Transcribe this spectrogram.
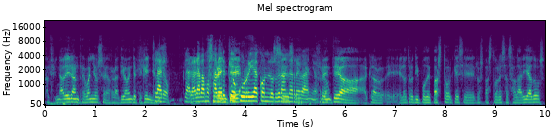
al final eran rebaños eh, relativamente pequeños. Claro, claro. Ahora vamos a ver qué ocurría con los grandes rebaños. Frente a, claro, el otro tipo de pastor, que es eh, los pastores asalariados,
